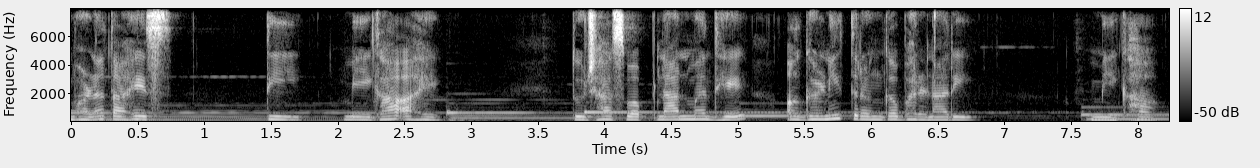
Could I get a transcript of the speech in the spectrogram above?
म्हणत आहेस ती मेघा आहे. तुझ्या स्वप्नांमध्ये अगणित रंग भरणारी मेघा.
